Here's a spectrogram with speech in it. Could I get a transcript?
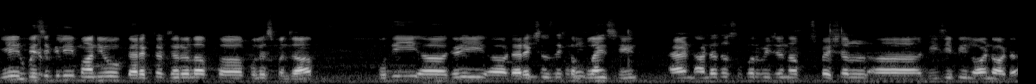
ਇਹ ਬੇਸਿਕਲੀ ਮਾਨਯੋਗ director general of police Punjab. ਉਹਦੀ ਅਹ, ਜਿਹੜੀ ਡਾਇਰੈਕਸ਼ਨਸ ਦੇ compliance hint and under the supervision of special DGP law and order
